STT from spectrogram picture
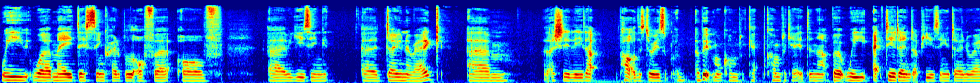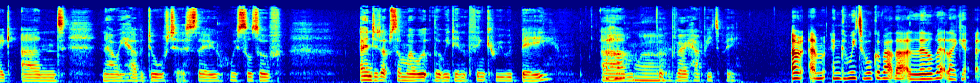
we were made this incredible offer of uh, using a donor egg. Um, actually, that part of the story is a, a bit more complica- complicated than that, but we uh, did end up using a donor egg, and now we have a daughter. So we sort of ended up somewhere that we didn't think we would be, um, Wow. but very happy to be. Um, um, and can we talk about that a little bit? Like, uh,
